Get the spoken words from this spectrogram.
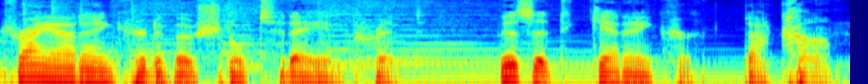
Try out Anchor Devotional today in print. Visit getanchor.com.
